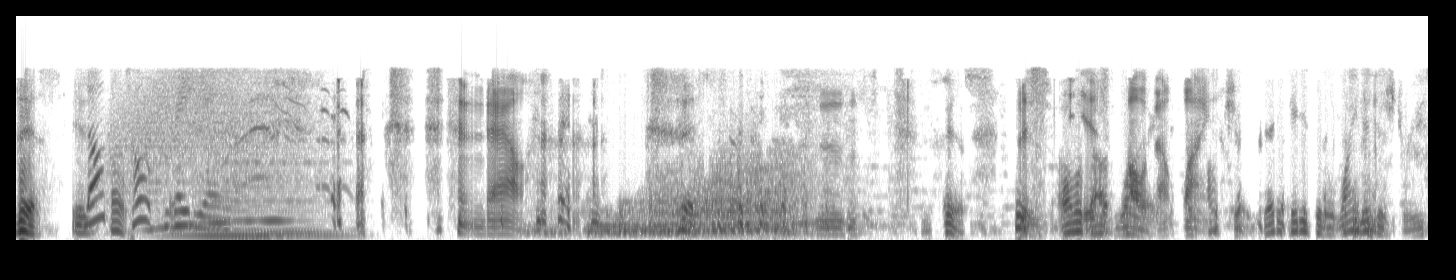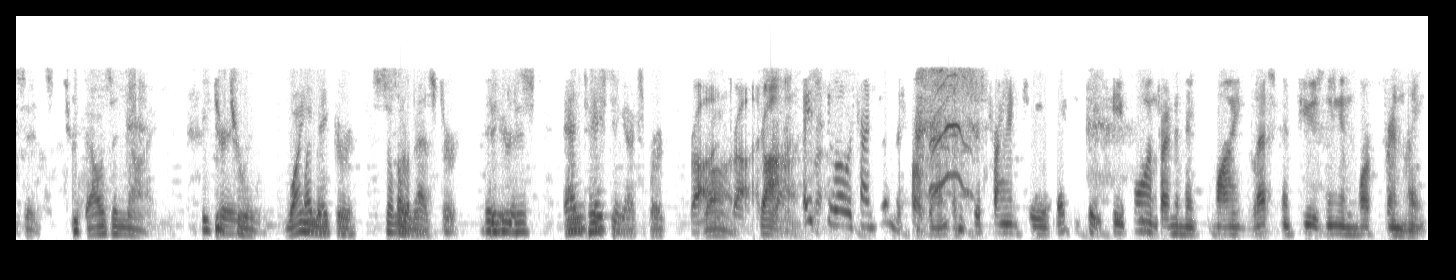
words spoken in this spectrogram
This is Blog Hope. Talk Radio. now. This, Mhm. this This is all is about wine. all about wine. A talk show dedicated to the wine industry since 2009, featuring winemaker, cellarmaster, vineyardist, and tasting expert Ron, Ron. Ron, Ron. Basically, what we're trying to do in this program is just trying to educate people and trying to make wine less confusing and more friendly.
